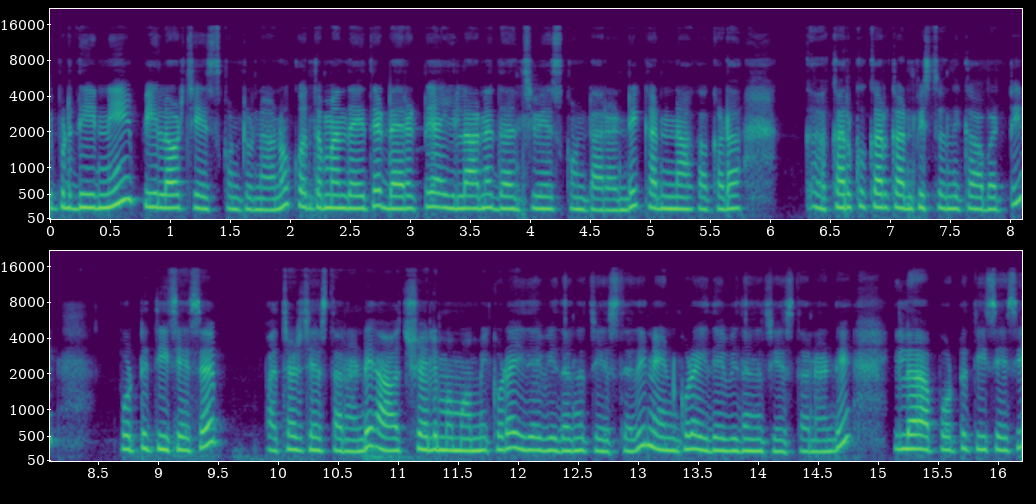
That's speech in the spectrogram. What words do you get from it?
ఇప్పుడు దీన్ని పీల్ అవుట్ చేసుకుంటున్నాను. కొంతమంది అయితే డైరెక్ట్గా ఇలానే దంచి వేసుకుంటారండి. కానీ నాకు అక్కడ కరుకు కరుకు అనిపిస్తుంది కాబట్టి పొట్టు తీసేసే పచ్చడి చేస్తానండి. యాక్చువల్లీ మా మమ్మీ కూడా ఇదే విధంగా చేస్తుంది. నేను కూడా ఇదే విధంగా చేస్తానండి. ఇలా పొట్టు తీసేసి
